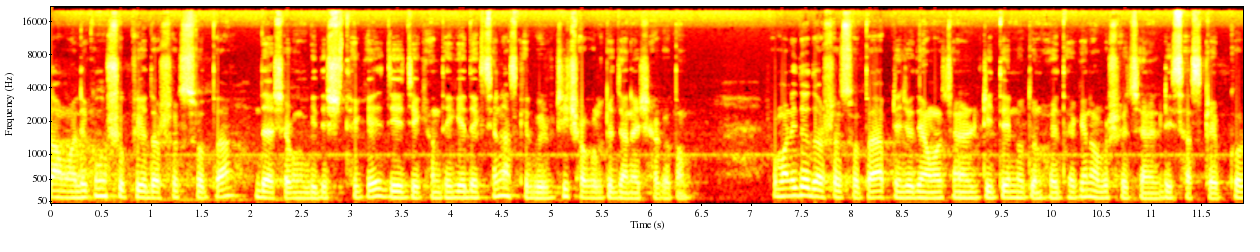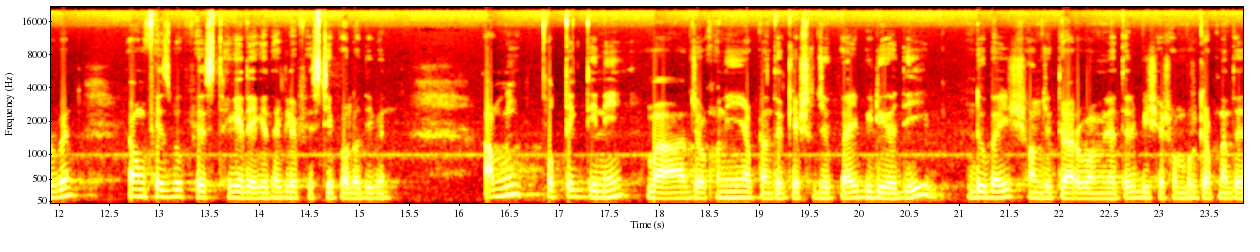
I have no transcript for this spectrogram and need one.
আসসালামু আলাইকুম, সুপ্রিয় দর্শক, শ্রোতা, দেশ এবং বিদেশ থেকে যে যেখান থেকে দেখছেন আজকের ভিডিওটি সকলকে জানাই স্বাগতম। সম্মানিত দর্শক, শ্রোতা, আপনি যদি আমার চ্যানেলটিতে নতুন হয়ে থাকেন, অবশ্যই চ্যানেলটি সাবস্ক্রাইব করবেন এবং ফেসবুক পেজ থেকে দেখে থাকলে পেজটি ফলো দিবেন। আমি প্রত্যেক দিনই বা যখনই আপনাদেরকে সুযোগ পাই, ভিডিও দিই, দুবাই সংযুক্ত আরব আমিরাতের বিষয় সম্পর্কে আপনাদের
